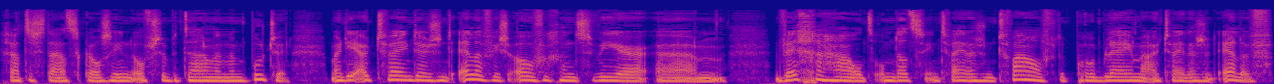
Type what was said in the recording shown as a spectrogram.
gaat de staatskas in... of ze betalen een boete. Maar die uit 2011 is overigens weer ehm, weggehaald... omdat ze in 2012 de problemen uit 2011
